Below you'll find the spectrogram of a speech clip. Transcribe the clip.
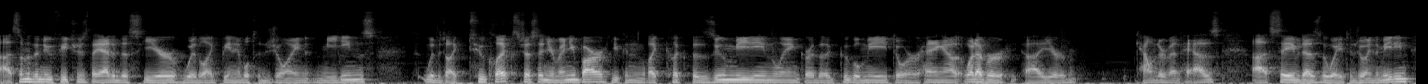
Uh, some of the new features they added this year with like being able to join meetings with like two clicks just in your menu bar. You can like click the Zoom meeting link or the Google Meet or Hangout, whatever uh, your calendar event has uh, saved as the way to join the meeting.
